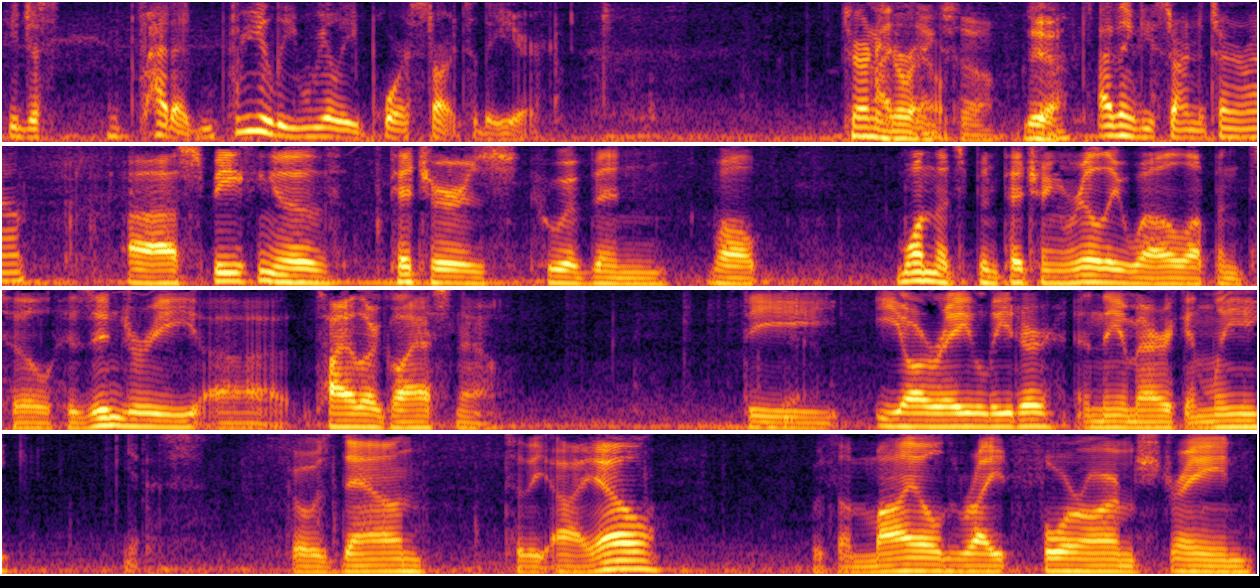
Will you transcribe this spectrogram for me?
He just had a really, really poor start to the year. Turning I around. think so. Yeah. I think he's starting to turn around. Uh, speaking of pitchers who have been, well, one that's been pitching really well up until his injury, uh, Tyler Glasnow. The ERA leader in the American League Yes. goes down to the IL with a mild right forearm strain.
